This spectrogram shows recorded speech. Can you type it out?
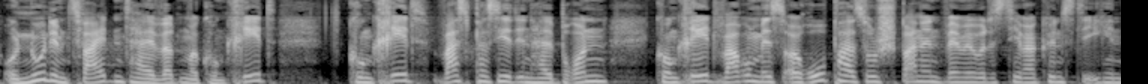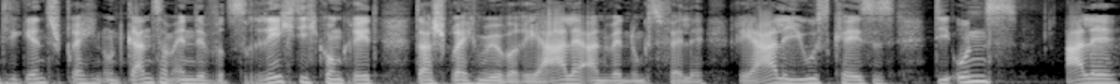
Und nun im zweiten Teil werden wir konkret Konkret, was passiert in Heilbronn? Konkret, warum ist Europa so spannend, wenn wir über das Thema künstliche Intelligenz sprechen? Und ganz am Ende wird's richtig konkret. Da sprechen wir über reale Anwendungsfälle, reale Use Cases, die uns alle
